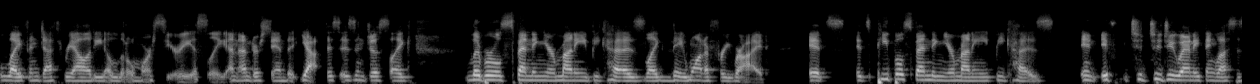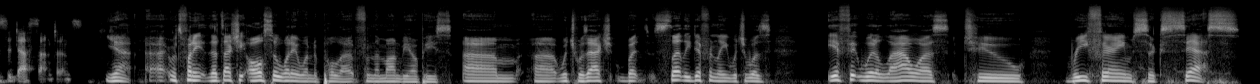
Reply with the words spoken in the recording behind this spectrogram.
life and death reality a little more seriously and understand that yeah this isn't just like liberals spending your money because like they want a free ride it's it's people spending your money because in, if to, to do anything less is a death sentence. Yeah, uh, what's funny that's actually also what I wanted to pull out from the Monbiot piece, um, uh, which was actually but slightly differently, which was if it would allow us to reframe success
